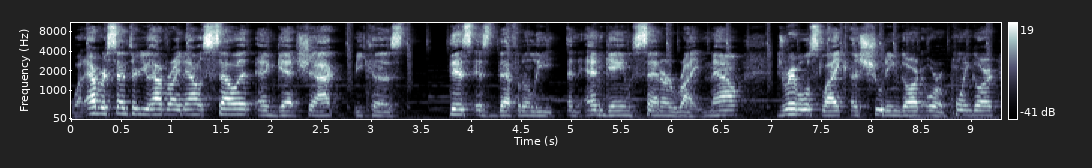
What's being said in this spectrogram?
Whatever center you have right now, sell it and get Shaq because this is definitely an endgame center right now. Dribbles like a shooting guard or a point guard,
